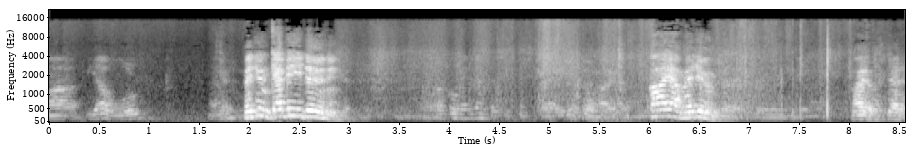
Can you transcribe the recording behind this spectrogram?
Medium, Jaul. Kävi. Kaja medium. Ajo, tiedä.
